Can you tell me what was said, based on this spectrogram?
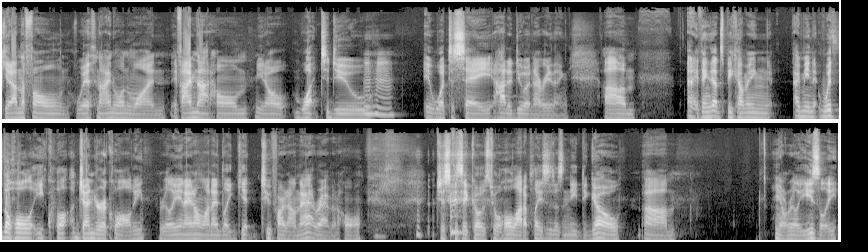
Get on the phone with 911 if i'm not home you know what to do. Mm-hmm. It, what to say how to do it and everything um, and I think that's becoming. I mean, with the whole equal gender equality, really, and I don't want to like get too far down that rabbit hole, just because it goes to a whole lot of places it doesn't need to go. Um, you know, really easily.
